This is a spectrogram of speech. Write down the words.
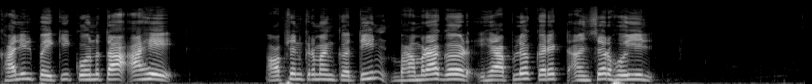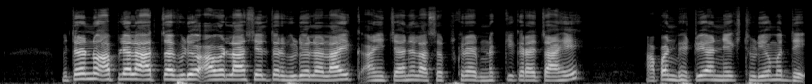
खालीलपैकी कोणता आहे? ऑप्शन क्रमांक तीन भामरागड. हे आपलं करेक्ट आन्सर होईल. मित्रांनो आपल्याला आजचा व्हिडिओ आवडला असेल तर व्हिडिओला लाईक आणि चॅनलला सबस्क्राईब नक्की करायचं आहे. आपण भेटूया नेक्स्ट व्हिडिओमध्ये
